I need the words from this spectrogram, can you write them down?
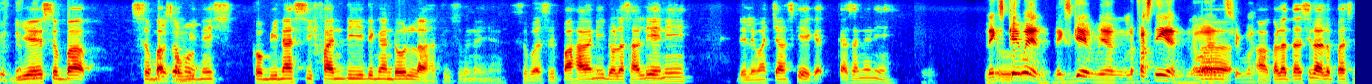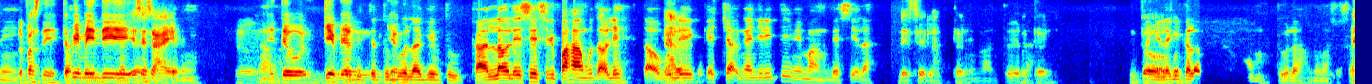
Dia sebab sebab sama, kombinasi kombinasi Fandi dengan Dolah tu sebenarnya. Sebab Seri Pahang ni Dolah Saleh ni dia lain macam sikit kat, kat sana ni. Next so, game kan? Next game yang lepas ni kan? Lawan uh, ah, kalau tak silap lepas ni. Lepas ni. Lepas Tapi main di SSI. Ni. Uh, itu game yang kita tunggulah yang... game tu. Kalau let's say Seri Pahang pun tak boleh tak Dah boleh lah. catch up dengan JDT memang that's it lah. That's it lah. Betul. Memang tu lah. Betul. Untuk lagi kalau tu lah memang susah.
